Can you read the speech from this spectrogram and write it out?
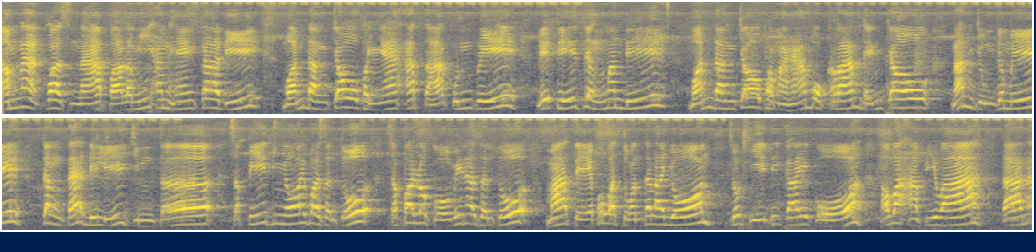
อำนาจวาสนาปารมีอันแห่งกล้าดี เหมือนดังเจ้าพญาอัตตากุณปรีฤทธิเสียงมันดี เหมือนดังเจ้าพระมหาโมกรานเถนเจ้า นั่นจุงจะมีตั้งแต่ดิลีจิมเตอสปีติย้อยว่าสันตุสปะโลโกวินาสันตุ มาเตพระวตวนตะลายโยมสุขีที่ไกโกภาวะอภิวา ตานา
